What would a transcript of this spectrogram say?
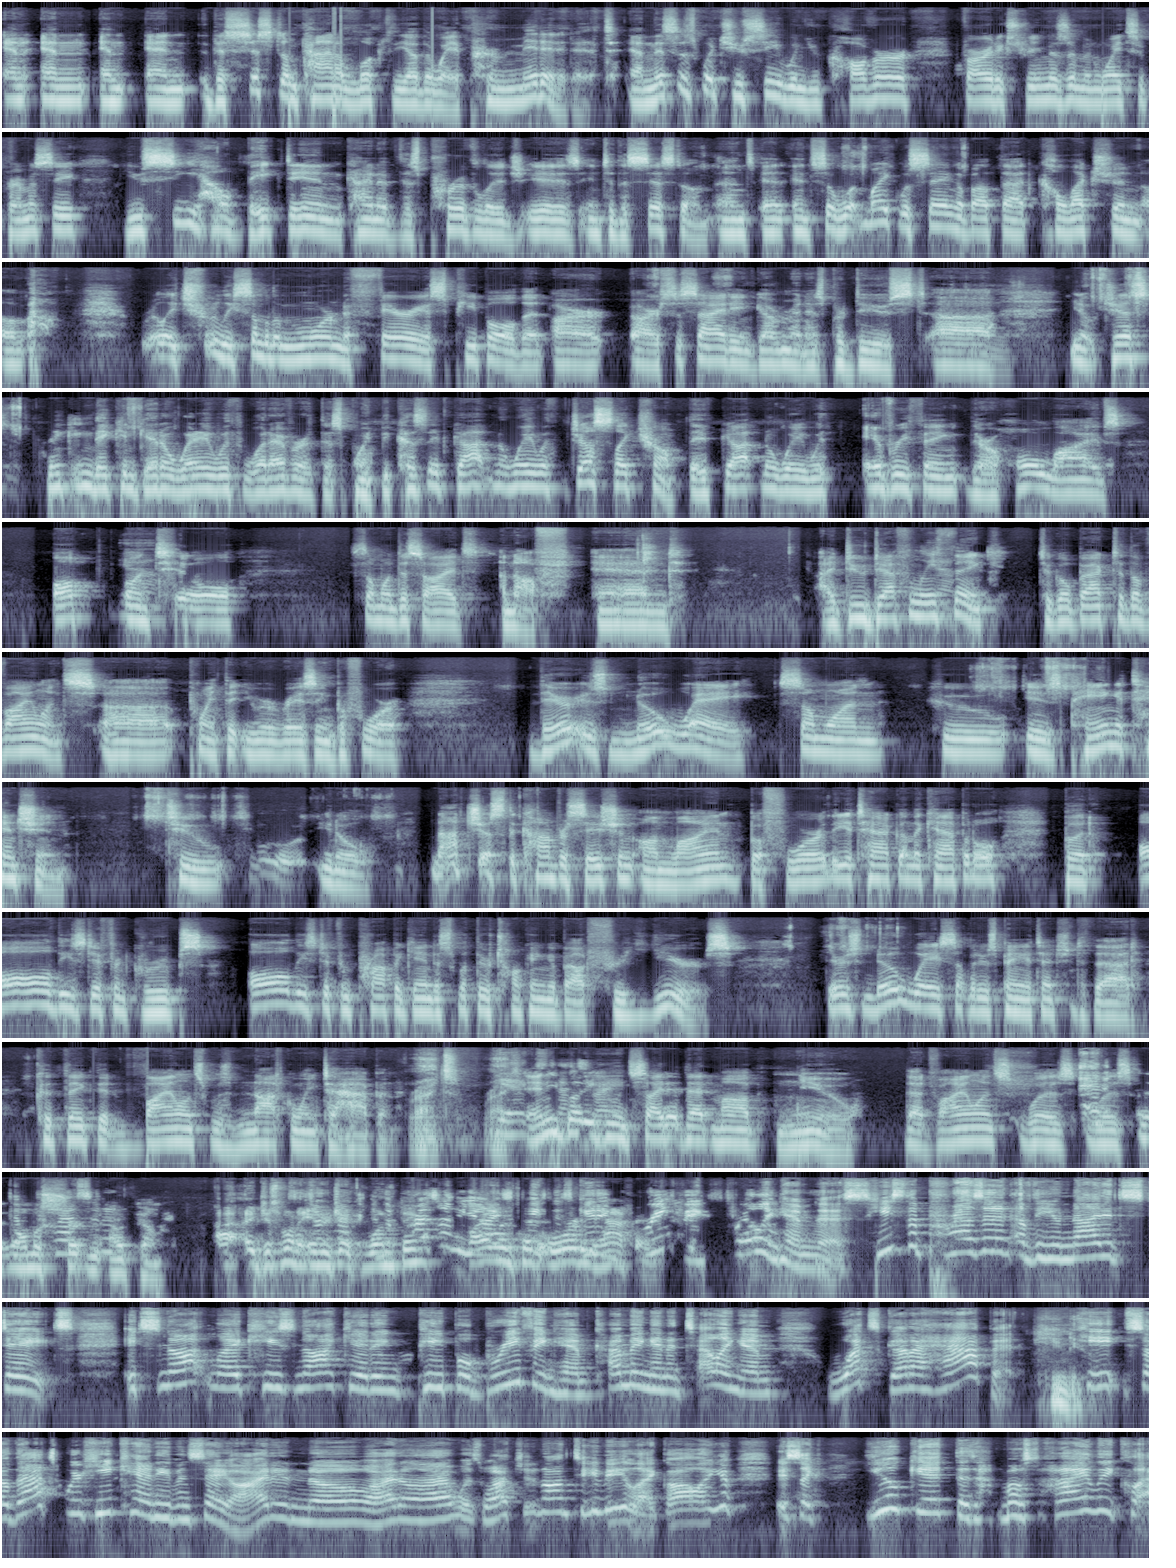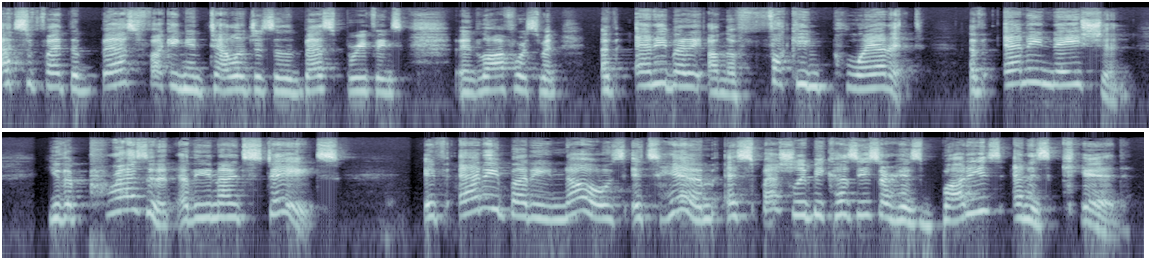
and and and and the system kind of looked the other way, permitted it, and this is what you see when you cover far right extremism and white supremacy. You see how baked in kind of this privilege is into the system, and and and so what Mike was saying about that collection of really truly some of the more nefarious people that our our society and government has produced uh, you know just thinking they can get away with whatever at this point because they've gotten away with just like Trump they've gotten away with everything their whole lives up Yeah. until someone decides enough and I do definitely Yeah. think to go back to the violence uh, point that you were raising before there is no way someone who is paying attention to you know not just the conversation online before the attack on the capitol but all these different groups all these different propagandists what they're talking about for years there's no way somebody who's paying attention to that could think that violence was not going to happen Right. Right. Yeah, anybody that's who incited that mob knew that violence was And was an almost certain outcome I, I just want to interject And one the thing. president of the United States is getting happened. briefings telling him this. He's the president of the United States. It's not like he's not getting people briefing him, coming in and telling him what's going to happen. He knew. He so that's where he can't even say, oh, "I didn't know. I don't. I was watching it on TV like all of you." It's like you get the most highly classified, the best fucking intelligence and the best briefings and law enforcement of anybody on the fucking planet. of any nation. You're the president of the United States. If anybody knows, it's him, especially because these are his buddies and his kid.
